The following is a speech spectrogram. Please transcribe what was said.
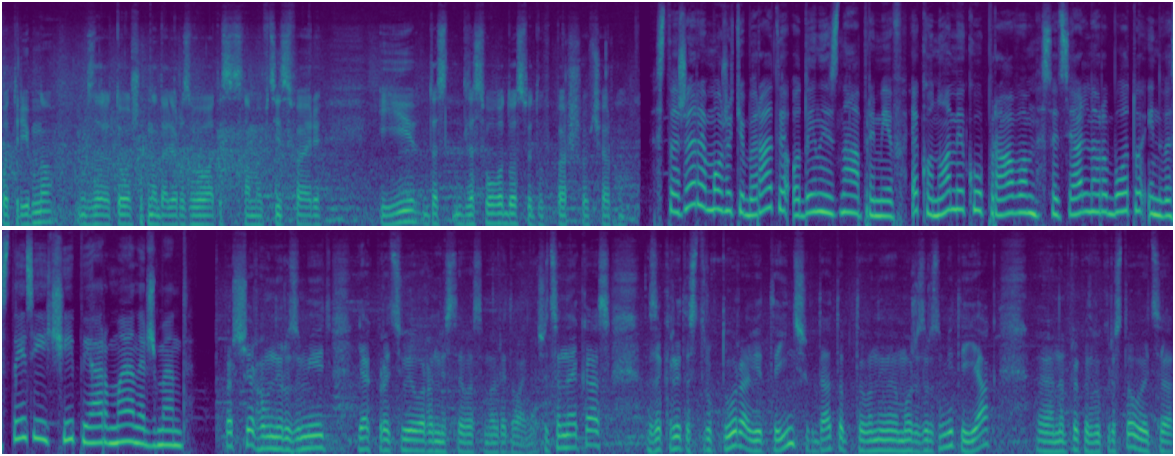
потрібно для того, щоб надалі розвиватися саме в цій сфері. І для, свого досвіду в першу чергу. Стажери можуть обирати один із напрямів: економіку, право, соціальну роботу, інвестиції чи піар-менеджмент. Першу чергу вони розуміють, як працює орган місцевого самоврядування. Що це не якась закрита структура від інших, да? тобто вони можуть зрозуміти, як, е, наприклад, використовуються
